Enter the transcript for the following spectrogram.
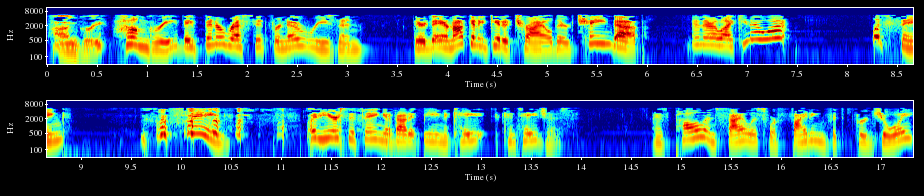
hungry. Hungry. They've been arrested for no reason. They're they're not going to get a trial. They're chained up, And they're like, you know what? Let's sing. Let's sing. but here's the thing about it being contagious. As Paul and Silas were fighting for joy,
